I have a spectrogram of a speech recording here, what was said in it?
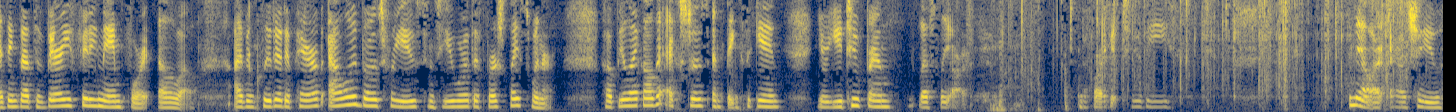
I think that's a very fitting name for it, lol. I've included a pair of alloy bows for you since you were the first place winner. Hope you like all the extras and thanks again, your YouTube friend, Leslie R. Before I get to the nail art, I'll show you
